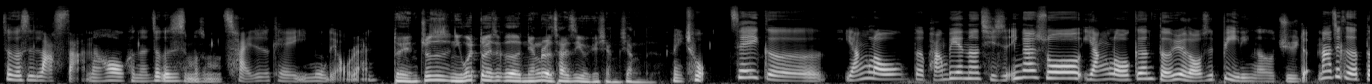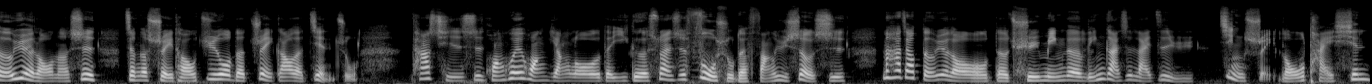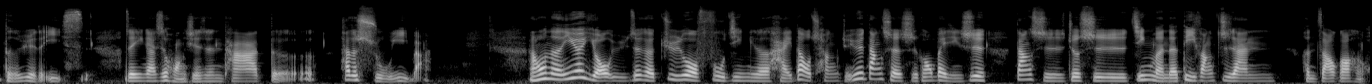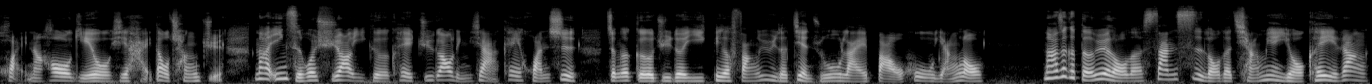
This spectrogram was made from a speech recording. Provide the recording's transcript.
这个是拉萨，然后可能这个是什么什么菜，就是可以一目了然。对，就是你会对这个娘惹菜是有一个想象的。没错，这个。洋楼的旁边呢，其实应该说洋楼跟德月楼是毗邻而居的。那这个德月楼呢，是整个水头聚落的最高的建筑，它其实是黄辉煌洋楼的一个算是附属的防御设施。那它叫德月楼的取名的灵感是来自于“近水楼台先得月”的意思，这应该是黄先生他的他的鼠意吧。然后呢，因为由于这个聚落附近的海盗猖獗，因为当时的时空背景是当时就是金门的地方治安很糟糕、很坏，然后也有一些海盗猖獗，那因此会需要一个可以居高临下、可以环视整个格局的一一个防御的建筑物来保护洋楼。那这个德月楼呢，三四楼的墙面有可以让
